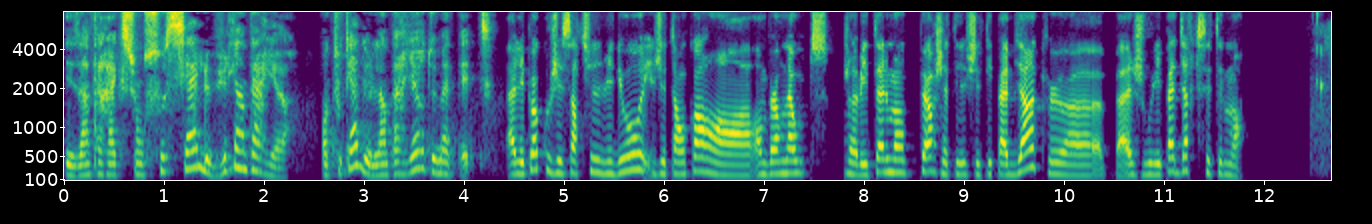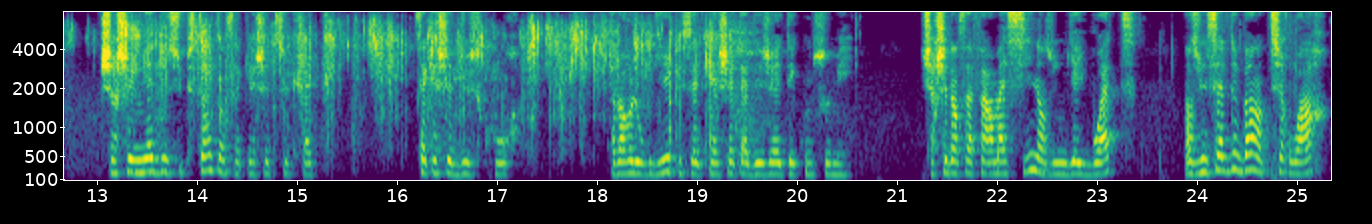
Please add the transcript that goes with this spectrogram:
des interactions sociales vues de l'intérieur. En tout cas, de l'intérieur de ma tête. À l'époque où j'ai sorti la vidéo, j'étais encore en, en burn-out. J'avais tellement peur, j'étais, j'étais pas bien que euh, bah, je voulais pas dire que c'était moi. Chercher une miette de substance dans sa cachette secrète. Sa cachette de secours. Avoir oublié que cette cachette a déjà été consommée. Chercher dans sa pharmacie, dans une vieille boîte, dans une salle de bain, un tiroir.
